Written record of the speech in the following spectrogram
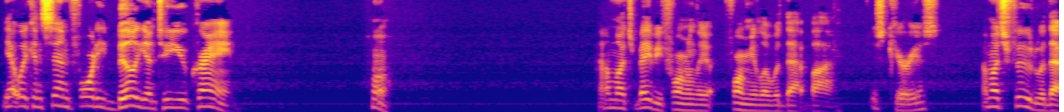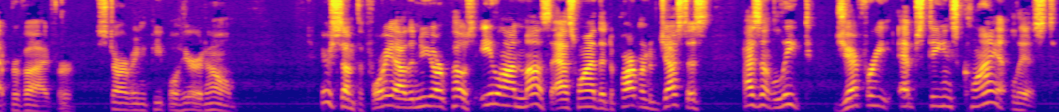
yet we can send 40 billion to Ukraine. Huh. How much baby formula, formula would that buy? Just curious. How much food would that provide for starving people here at home? Here's something for you out of the New York Post. Elon Musk asked why the Department of Justice hasn't leaked Jeffrey Epstein's client list.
